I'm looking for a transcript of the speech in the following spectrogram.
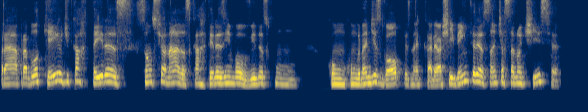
para bloqueio de carteiras sancionadas, carteiras envolvidas com, com, com grandes golpes, né, cara? Eu achei bem interessante essa notícia,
